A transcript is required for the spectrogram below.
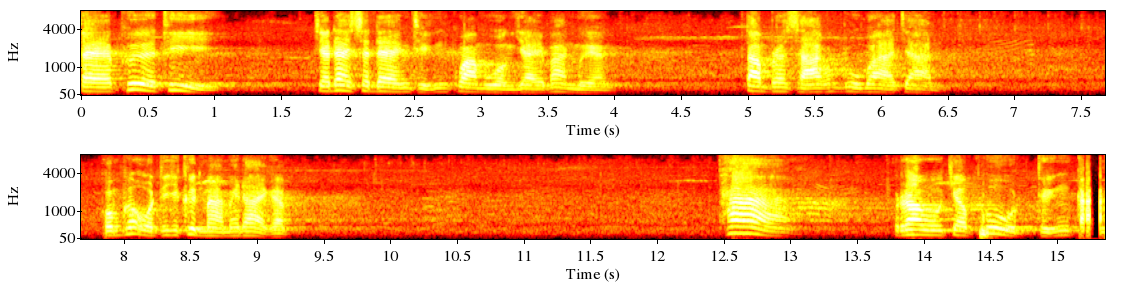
แต่เพื่อที่จะได้แสดงถึงความห่วงใยบ้านเมือง ตามประษาของครูบาอาจารย์ ผมก็อดที่จะขึ้นมาไม่ได้ครับ ถ้าเราจะพูดถึงการ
